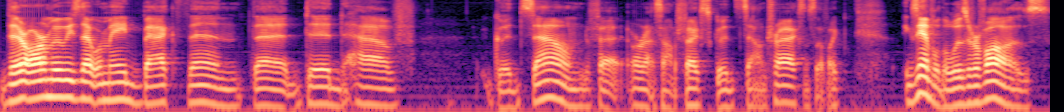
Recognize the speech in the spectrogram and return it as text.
there are movies that were made back then that did have good sound effect or not sound effects, good soundtracks and stuff like example, The Wizard of Oz.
